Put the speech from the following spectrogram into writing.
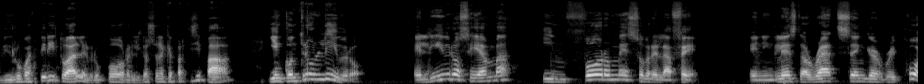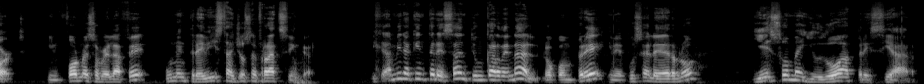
mi grupo espiritual, el grupo religioso en el que participaba, y encontré un libro. El libro se llama Informe sobre la Fe, en inglés The Ratzinger Report, Informe sobre la Fe, una entrevista a Joseph Ratzinger. dije, ah, mira qué interesante, un cardenal. Lo compré y me puse a leerlo, y eso me ayudó a apreciar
